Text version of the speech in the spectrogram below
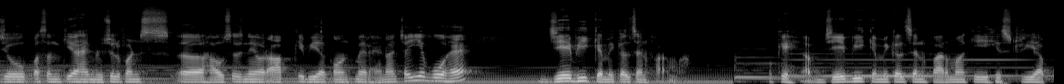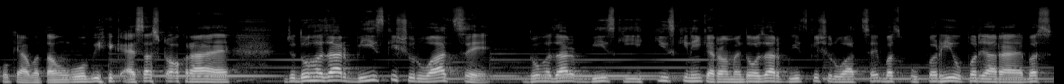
जो पसंद किया है म्यूचुअल फंड्स हाउसेज ने और आपके भी अकाउंट में रहना चाहिए, वो है J B chemicals and pharma okay, अब J B chemicals and pharma की हिस्ट्री आपको क्या बताऊँ? वो भी एक ऐसा स्टॉक रहा है जो 2020 की शुरुआत से 2020 की 21 की नहीं कर रहा हूँ मैं 2020 की शुरुआत से बस ऊपर ही ऊपर जा रहा है। बस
